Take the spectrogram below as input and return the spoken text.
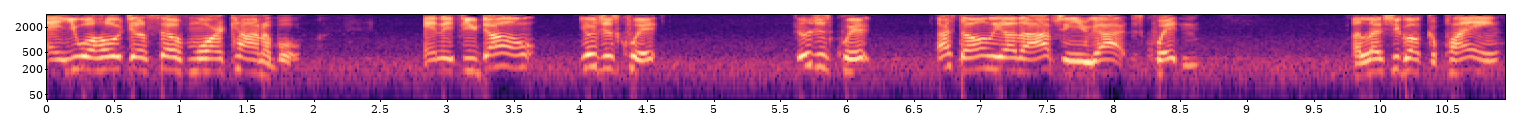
and you will hold yourself more accountable. And if you don't, you'll just quit. You'll just quit. That's the only other option you got, just quitting. Unless you're to complain.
